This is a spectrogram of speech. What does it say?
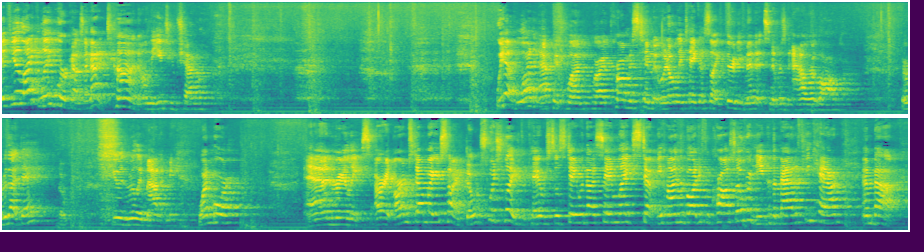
If you like leg workouts, I got a ton on the YouTube channel. We have one epic one where I promised him it would only take us like 30 minutes and it was an hour long. Remember that day? Nope. He was really mad at me. One more. And release. All right, arms down by your side. Don't switch legs, okay? We're still staying with that same leg. Step behind the body for crossover. Knee to the mat if you can. And back.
